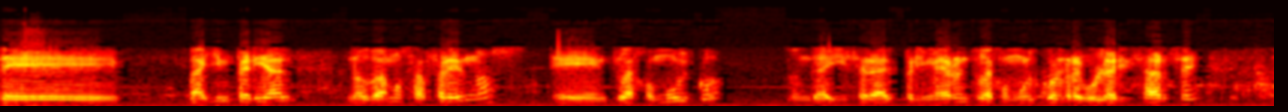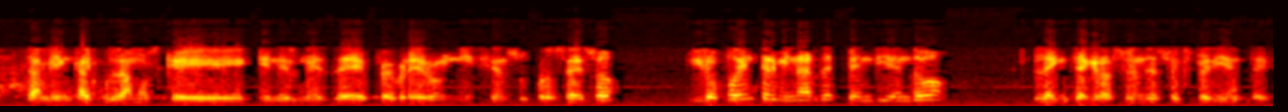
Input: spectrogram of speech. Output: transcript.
de Valle Imperial nos vamos a Fresnos, en Tlajomulco, donde ahí será el primero en Tlajomulco en regularizarse. También calculamos que en el mes de febrero inician su proceso y lo pueden terminar dependiendo la integración de su expediente.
